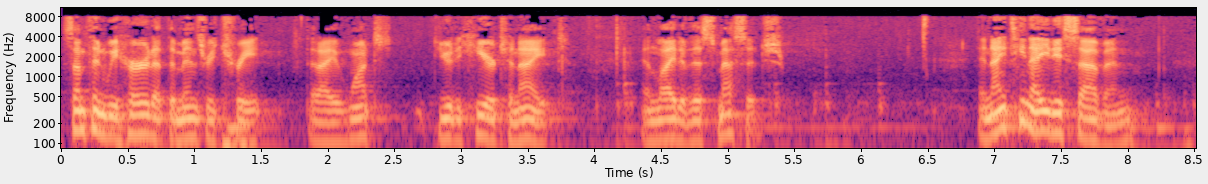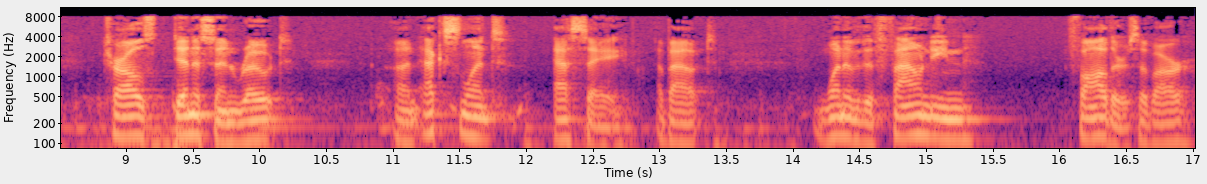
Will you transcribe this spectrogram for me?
something we heard at the men's retreat that I want you to hear tonight in light of this message. In 1987, Charles Dennison wrote an excellent essay about one of the founding fathers of our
